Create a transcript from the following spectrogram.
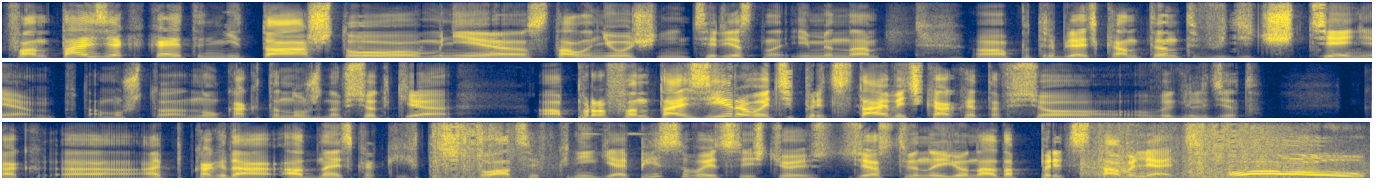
фантазия какая-то не та, что мне стало не очень интересно именно э, потреблять контент в виде чтения, потому что, ну, как-то нужно все-таки профантазировать, представить, как это все выглядит. Как, а, когда одна из каких-то ситуаций в книге описывается, естественно, ее надо представлять. Оу!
